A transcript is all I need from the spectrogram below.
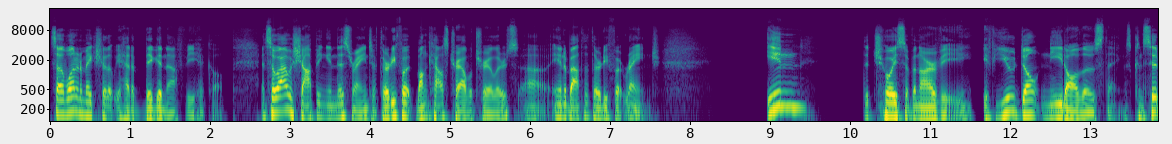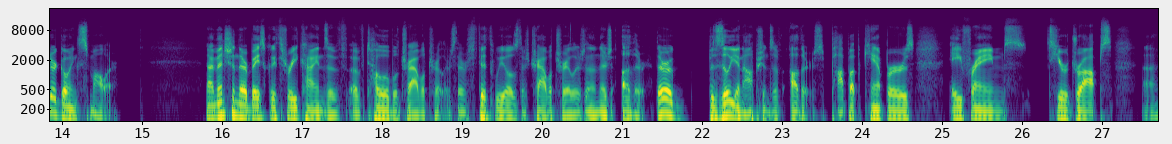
So I wanted to make sure that we had a big enough vehicle, and so I was shopping in this range of thirty foot bunkhouse travel trailers uh, in about the thirty foot range in the choice of an RV, if you don't need all those things, consider going smaller. Now, I mentioned there are basically three kinds of, of towable travel trailers there's fifth wheels, there's travel trailers, and then there's other. There are bazillion options of others pop up campers, A frames, teardrops, uh,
